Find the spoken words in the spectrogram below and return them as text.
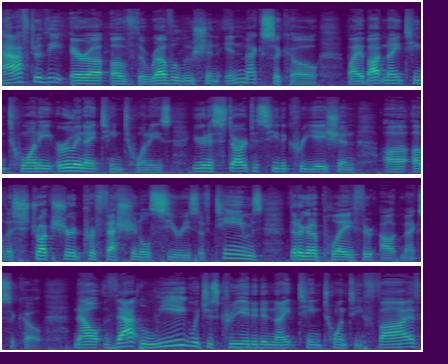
after the era of the revolution in Mexico, by about 1920, early 1920s, you're going to start to see the creation uh, of a structured professional series of teams that are going to play throughout Mexico. Now, that league, which is created in 1925,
